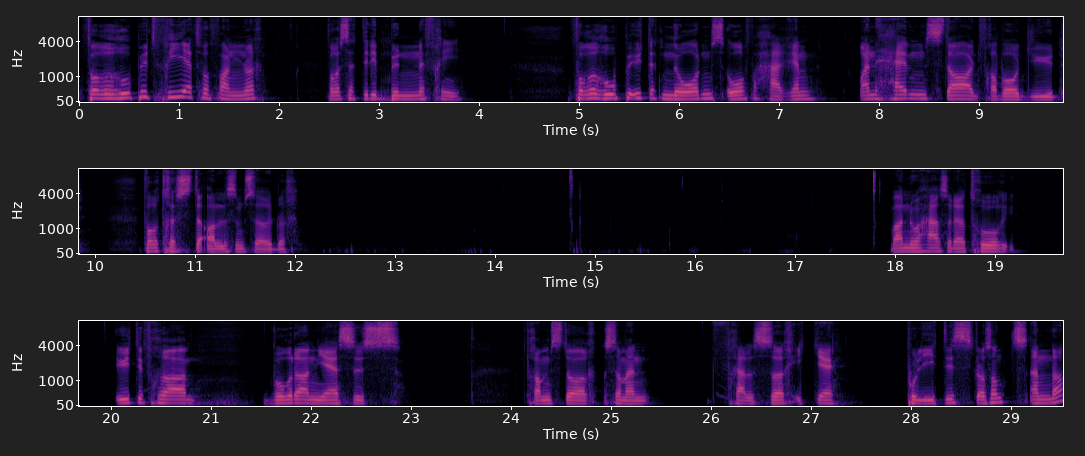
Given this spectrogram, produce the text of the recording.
for å rope ut frihet for fanger, for å sette de bundne fri, for å rope ut et nådens år for Herren og en hevns dag fra vår Gud, for å trøste alle som sørger. Var det noe her som dere tror ut ifra hvordan Jesus framstår som en frelser, ikke politisk og sånt enda.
